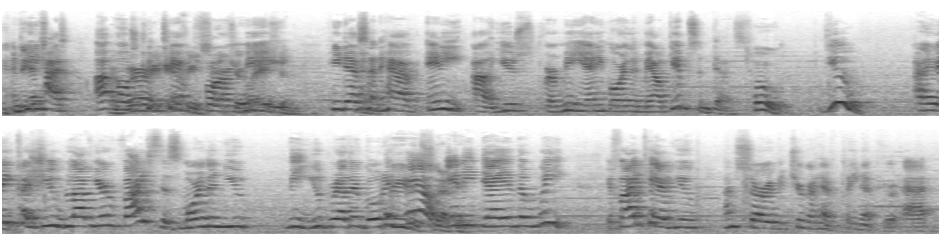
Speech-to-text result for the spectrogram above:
And he has utmost contempt for me. He doesn't have any uh, use for me any more than Mel Gibson does. Who? You, I. because you love your vices more than you me. You'd rather go to hell any day of the week. If I tell you, I'm sorry, but you're going to have to clean up your act.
